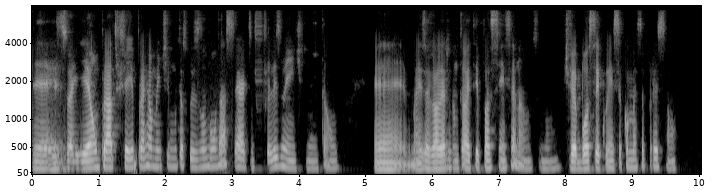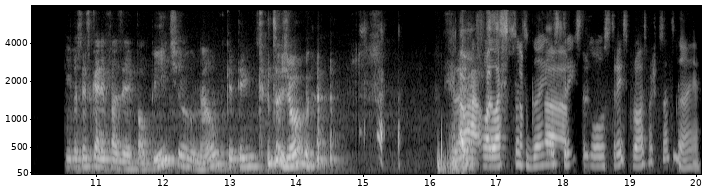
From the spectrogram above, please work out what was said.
É, isso aí é um prato cheio para realmente muitas coisas não vão dar certo, infelizmente. Né? Então, É, mas a galera não vai ter paciência, não. Se não tiver boa sequência, começa a pressão. E vocês querem fazer palpite ou não? Porque tem tanto jogo. ah, eu acho que o Santos ganha os três, os três próximos, acho que o Santos ganha.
